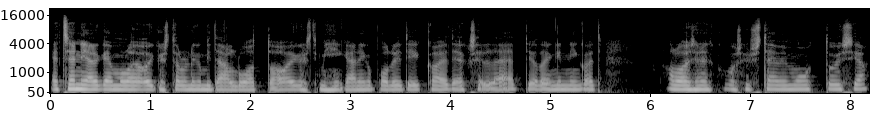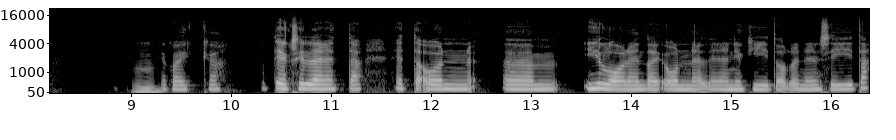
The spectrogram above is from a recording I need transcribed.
että sen jälkeen mulla ei oikeasti ollut niinku mitään luottoa oikeasti mihinkään niinku politiikkaan ja tiedätkö, silleen, että jotenkin, niinku, että haluaisin, että koko systeemi muuttuisi ja, Mm. ja kaikkea. Mutta tiedätkö silleen, että, että on äm, iloinen tai onnellinen ja kiitollinen siitä,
